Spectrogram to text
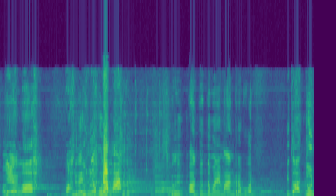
Oke. Yalah, Sini, pantun kamu dulu, sini. Sini. Pantun temannya Mandra bukan? Itu Atun.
